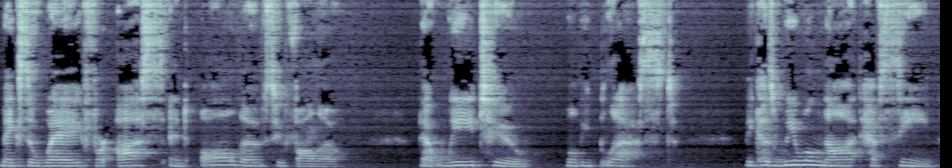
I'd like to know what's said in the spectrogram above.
makes a way for us and all those who follow, that we too will be blessed, because we will not have seen,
